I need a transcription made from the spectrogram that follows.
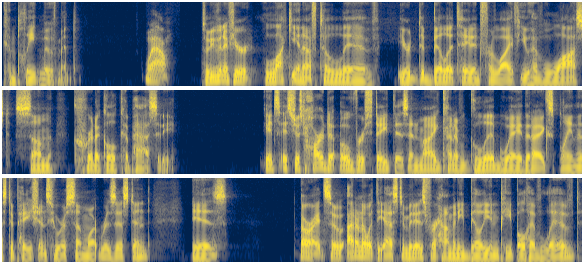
complete movement. Wow. So even if you're lucky enough to live, you're debilitated for life. You have lost some critical capacity it's it's just hard to overstate this. And my kind of glib way that I explain this to patients who are somewhat resistant is all right, so I don't know what the estimate is for how many billion people have lived,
